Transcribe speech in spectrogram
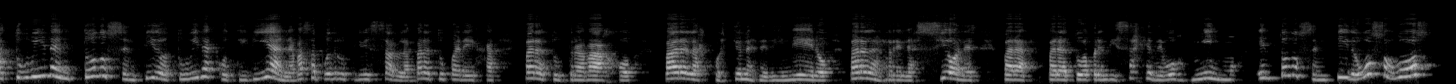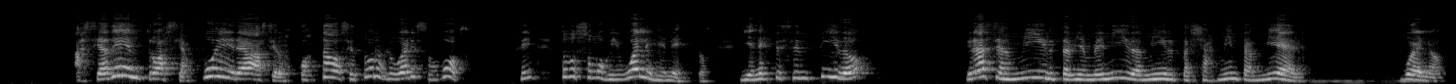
a tu vida en todo sentido, a tu vida cotidiana. Vas a poder utilizarla para tu pareja, para tu trabajo, para las cuestiones de dinero, para las relaciones, para, para tu aprendizaje de vos mismo, en todo sentido. Vos sos vos hacia adentro, hacia afuera, hacia los costados, hacia todos los lugares sos vos. ¿sí? Todos somos iguales en estos. Y en este sentido, gracias Mirta, bienvenida Mirta, Yasmín también. Bueno,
